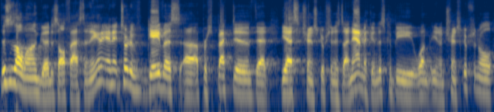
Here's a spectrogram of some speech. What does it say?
this is all well and good, it's all fascinating, and it sort of gave us uh, a perspective that, yes, transcription is dynamic, and this could be one, you know, transcriptional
